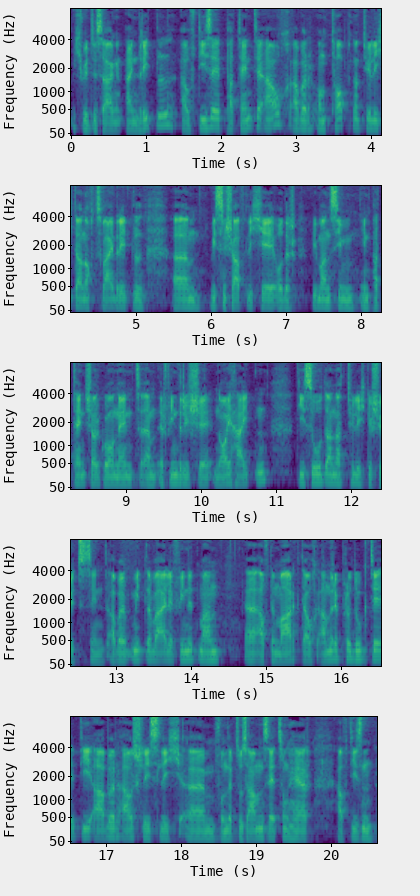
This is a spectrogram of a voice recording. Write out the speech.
ich würde sagen, ein Drittel auf diese Patente auch, aber on top natürlich da noch zwei Drittel ähm, wissenschaftliche oder wie man es im, in Patentjargon nennt, ähm, erfinderische Neuheiten, die so dann natürlich geschützt sind. Aber mittlerweile findet man äh, auf dem Markt auch andere Produkte, die aber ausschließlich ähm, von der Zusammensetzung her auf diesen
